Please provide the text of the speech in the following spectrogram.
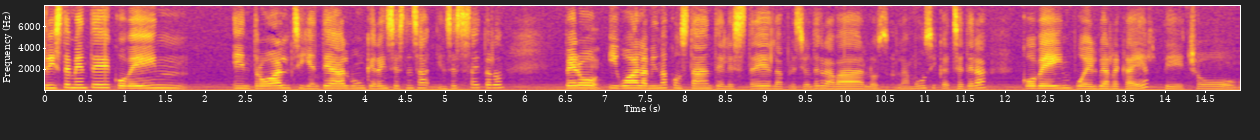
tristemente Cobain entró al siguiente álbum que era Incesticide, perdón, pero igual la misma constante, el estrés, la presión de grabar, los, la música, etcétera, Cobain vuelve a recaer. De hecho,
